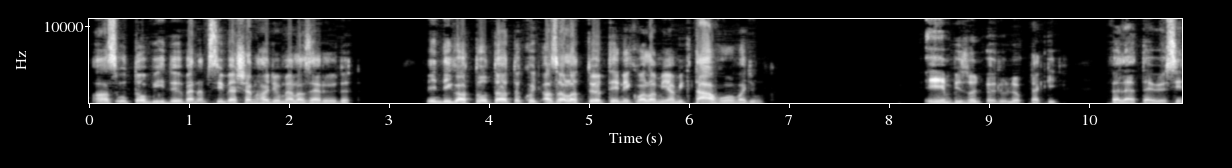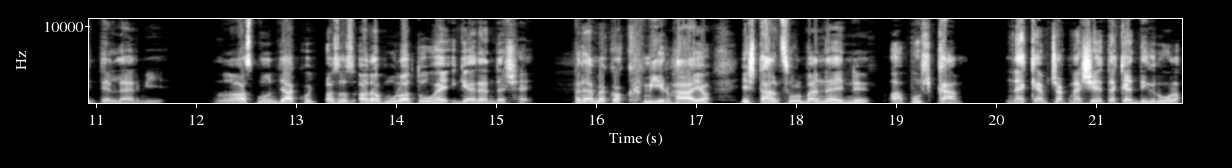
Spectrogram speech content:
Az utóbbi időben nem szívesen hagyom el az erődöt. Mindig attól tartok, hogy az alatt történik valami, amíg távol vagyunk. Én bizony örülök neki, felelte őszintén Lermié. Azt mondják, hogy az az arab mulatóhely igen rendes hely. Remek a kmirhája, és táncol benne egy nő. Apuskám, nekem csak meséltek eddig róla,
